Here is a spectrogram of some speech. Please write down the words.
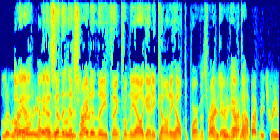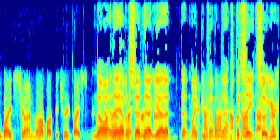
Oh yeah, oh yeah. It's in the, it's right in the thing from the Allegheny County Health Department. It's right I there. See, John, to... How about between bites, John? How about between bites? No, they haven't said that yet. That that might be coming next. But see, so you're,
